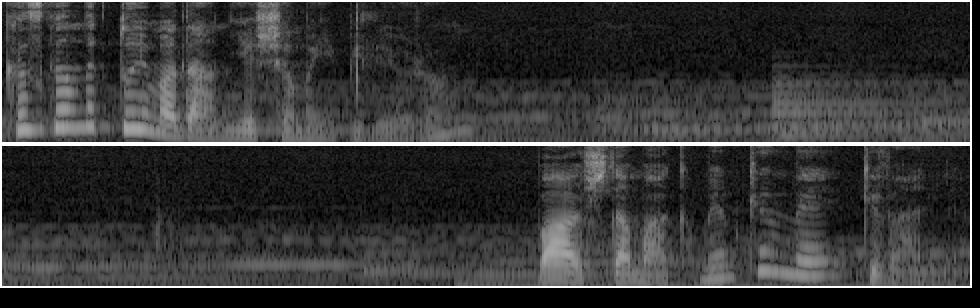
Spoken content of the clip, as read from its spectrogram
Kızgınlık duymadan yaşamayı biliyorum. Bağışlamak mümkün ve güvenli.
